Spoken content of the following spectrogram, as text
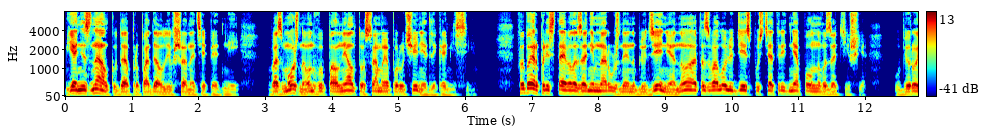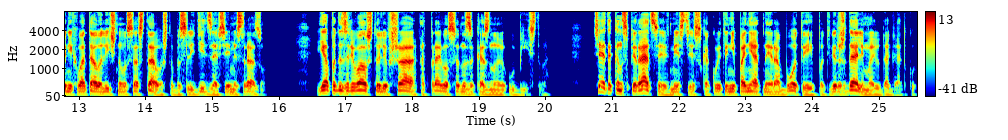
Я не знал, куда пропадал левша на те пять дней. Возможно, он выполнял то самое поручение для комиссии. ФБР приставило за ним наружное наблюдение, но отозвало людей спустя три дня полного затишья. У бюро не хватало личного состава, чтобы следить за всеми сразу. Я подозревал, что левша отправился на заказное убийство. Вся эта конспирация вместе с какой-то непонятной работой подтверждали мою догадку,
